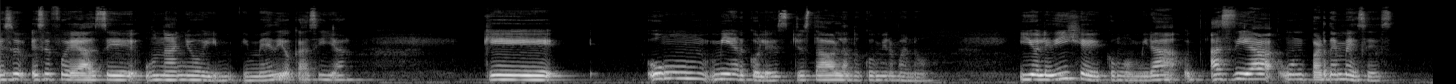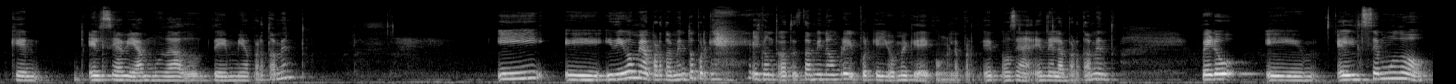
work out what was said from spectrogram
ese, ese, fue hace un año y, y medio casi ya. Que un miércoles yo estaba hablando con mi hermano y yo le dije como, mira, hacía un par de meses que él se había mudado de mi apartamento. Y, eh, y, digo mi apartamento porque el contrato está a mi nombre y porque yo me quedé con el eh, o sea, en el apartamento. Pero eh, él se mudó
